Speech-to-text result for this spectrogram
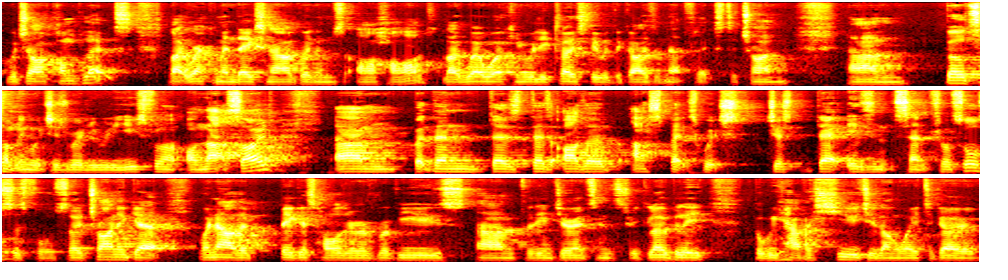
which are complex, like recommendation algorithms are hard. Like we're working really closely with the guys at Netflix to try and um, build something which is really really useful on that side. Um, but then there's there's other aspects which just there isn't central sources for. So trying to get we're now the biggest holder of reviews um, for the endurance industry globally, but we have a hugely long way to go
